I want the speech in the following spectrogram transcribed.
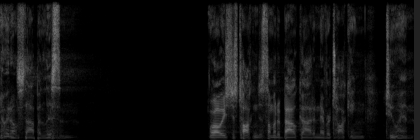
And we don't stop and listen. We're always just talking to someone about God and never talking to Him.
